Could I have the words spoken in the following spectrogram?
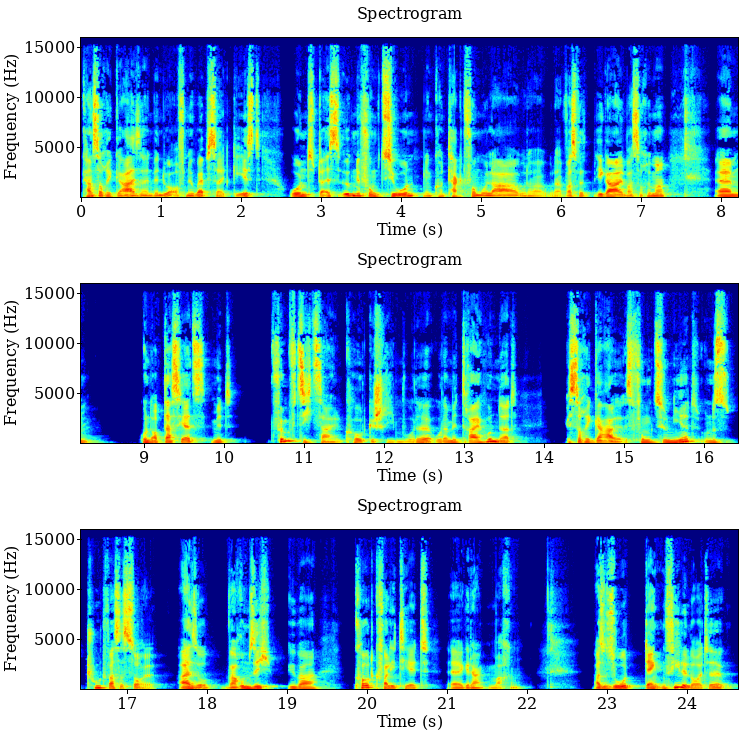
Kann es doch egal sein, wenn du auf eine Website gehst und da ist irgendeine Funktion, ein Kontaktformular oder, oder was wird, egal, was auch immer. Ähm, und ob das jetzt mit 50 Zeilen Code geschrieben wurde oder mit 300, ist doch egal. Es funktioniert und es tut, was es soll. Also, warum sich über Codequalität äh, Gedanken machen? Also so denken viele Leute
